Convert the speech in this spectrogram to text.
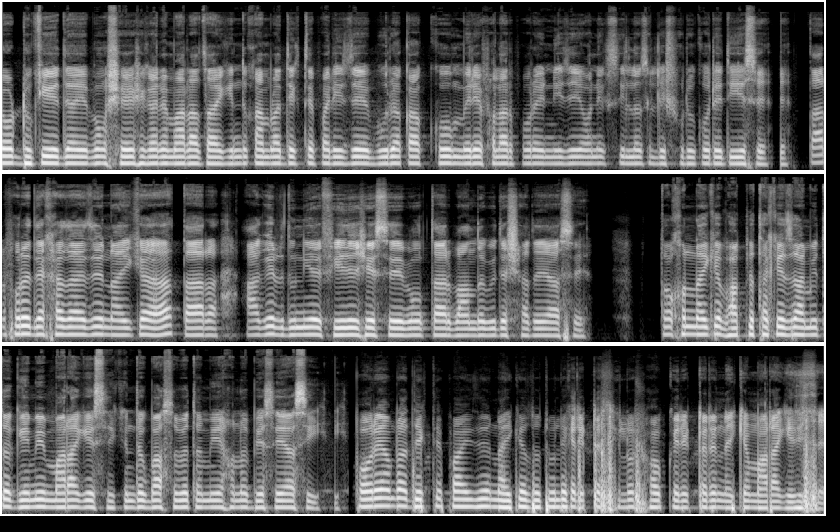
রড ঢুকিয়ে দেয় এবং সে সেখানে মারা যায়। কিন্তু আমরা দেখতে পারি যে বুড়ো কাকু মেরে ফেলার পরে নিজেই অনেক চিল্লাচিল্লি শুরু করে দিয়েছে। তারপরে দেখা যায় যে নায়িকা তার আগের দুনিয়ায় ফিরে এসেছে এবং তার বান্ধবীদের সাথে আছে। তখন নায়িকা ভাবতে থাকে যে আমি তো গেমে মারা গেছি, কিন্তু বাস্তবে তো আমি এখনও বেঁচে আছি। পরে আমরা দেখতে পাই যে নায়িকা যতগুলো ক্যারেক্টার ছিল সব ক্যারেক্টারে নায়িকা মারা গেছে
